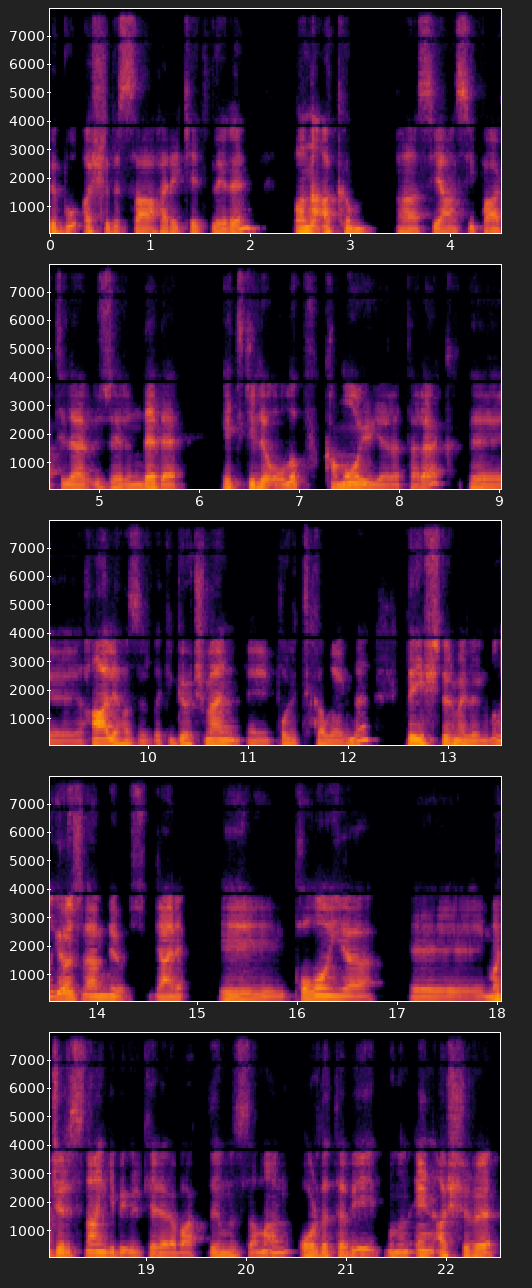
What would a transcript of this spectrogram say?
ve bu aşırı sağ hareketlerin ana akım siyasi partiler üzerinde de etkili olup kamuoyu yaratarak e, hali hazırdaki göçmen e, politikalarını değiştirmelerini bunu gözlemliyoruz. Yani e, Polonya, Macaristan gibi ülkelere baktığımız zaman orada tabii bunun en aşırı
